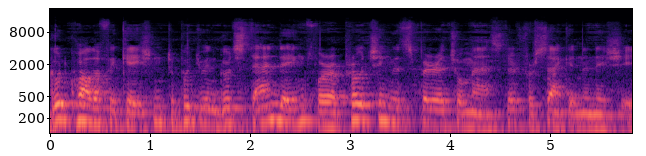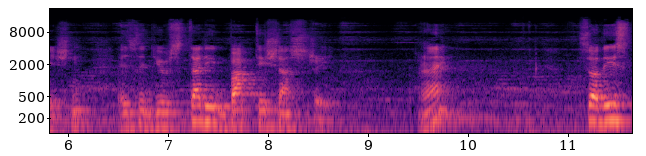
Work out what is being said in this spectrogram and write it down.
good qualification to put you in good standing for approaching the spiritual master for second initiation is that you've studied Bhakti Shastri. Right? So these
